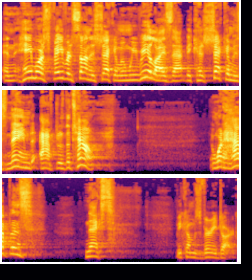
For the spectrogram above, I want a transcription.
And Hamor's favorite son is Shechem, and we realize that because Shechem is named after the town. And what happens next becomes very dark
